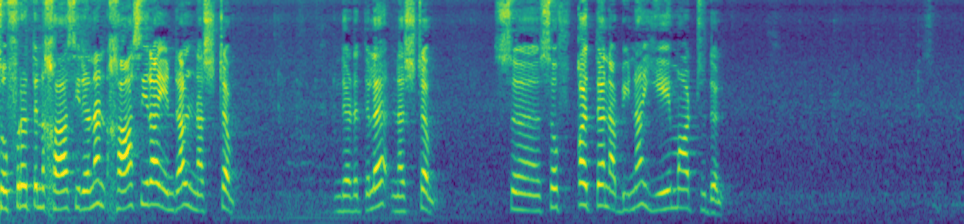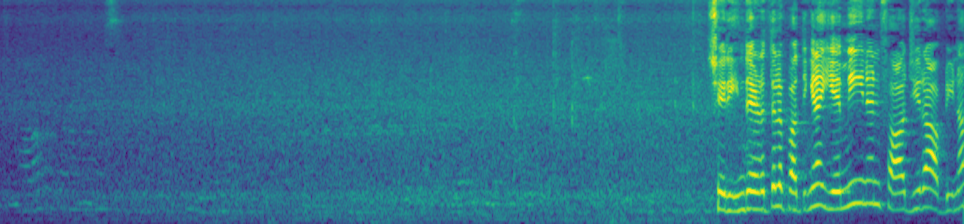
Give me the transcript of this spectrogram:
சொஃப்ரத்தன் ஹாசிரனன் ஹாசிரா என்றால் நஷ்டம். இந்த இடத்துல நஷ்டம். சொஃப்கத்தன் அப்படின்னா ஏமாற்றுதல். சரி இந்த இடத்துல பார்த்தீங்கன்னா எமீனன் ஃபாஜிரா அப்படின்னா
